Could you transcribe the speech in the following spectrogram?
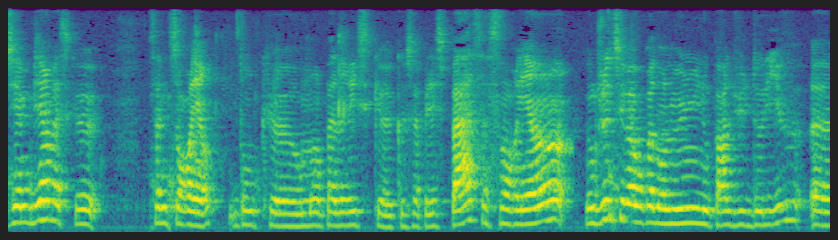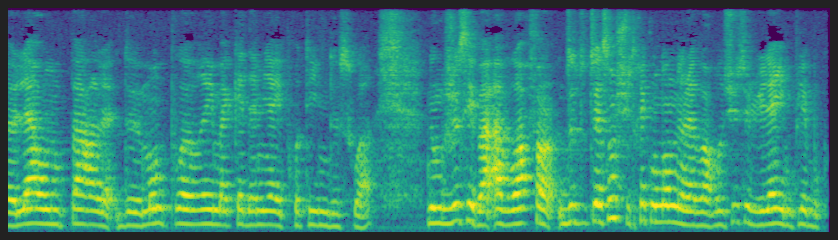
j'aime bien parce que ça ne sent rien, donc euh, au moins pas de risque que ça plaise pas, ça sent rien. Donc je ne sais pas pourquoi dans le menu il nous parle d'huile d'olive. Euh, là on parle de menthe poivrée, macadamia et protéines de soie. Donc je sais pas, à voir. Enfin de toute façon je suis très contente de l'avoir reçu, celui-là il me plaît beaucoup.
